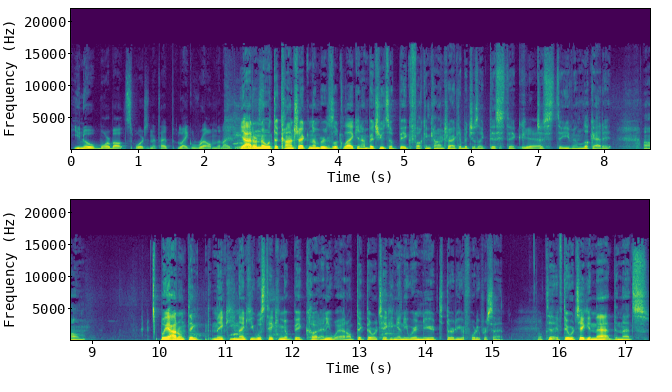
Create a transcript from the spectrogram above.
you know more about sports in that type like realm than I do. Yeah, I don't know what the contract numbers look like, and I bet you it's a big fucking contract. I bet you it's like this thick, Yeah. just to even look at it. Um, but yeah, I don't think Nike Nike was taking a big cut anyway. I don't think they were taking anywhere near to thirty or forty percent. Okay. If they were taking that, then that's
